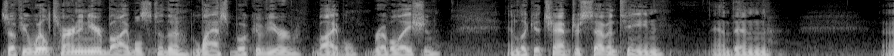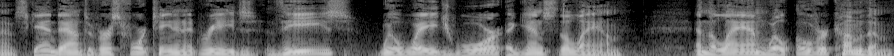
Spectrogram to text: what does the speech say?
So if you will turn in your Bibles to the last book of your Bible, Revelation, and look at chapter 17 and then uh, scan down to verse 14 and it reads, These will wage war against the Lamb, and the Lamb will overcome them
